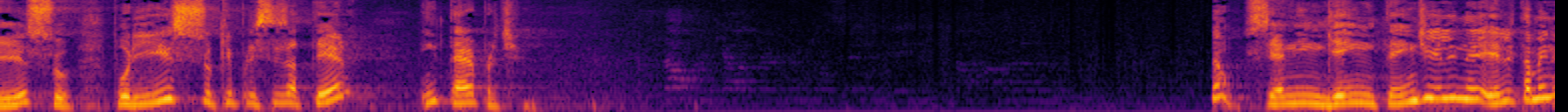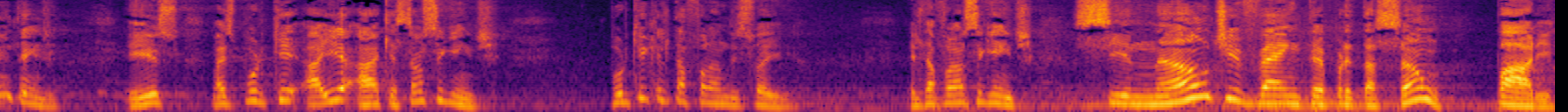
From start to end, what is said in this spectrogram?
Isso, por isso que precisa ter intérprete. Não, se é ninguém entende, ele, ele também não entende. Isso, mas por que? Aí a questão é a seguinte: por que, que ele está falando isso aí? Ele está falando o seguinte: se não tiver interpretação, pare,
